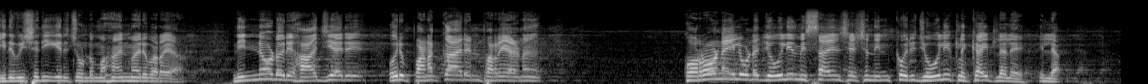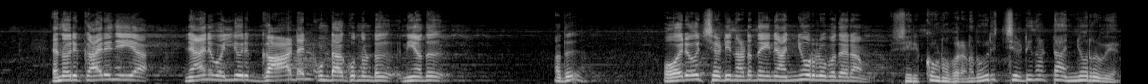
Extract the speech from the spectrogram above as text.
ഇത് വിശദീകരിച്ചുകൊണ്ട് മഹാന്മാർ പറയാം നിന്നോടൊരു ഹാജിയാർ ഒരു പണക്കാരൻ പറയാണ് കൊറോണയിലൂടെ ജോലി മിസ്സായതിനു ശേഷം നിനക്കൊരു ജോലി ക്ലിക്കായിട്ടില്ലല്ലേ? ഇല്ല. എന്നൊരു കാര്യം ചെയ്യുക ഞാൻ വലിയൊരു ഗാർഡൻ ഉണ്ടാക്കുന്നുണ്ട്. നീ അത് അത് ഓരോ ചെടി നടുന്നതിന് അഞ്ഞൂറ് രൂപ തരാം. ശരിക്കുമാണോ പറയണത്. ഒരു ചെടി നട്ട അഞ്ഞൂറ് രൂപയാണ്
